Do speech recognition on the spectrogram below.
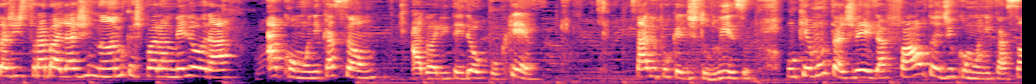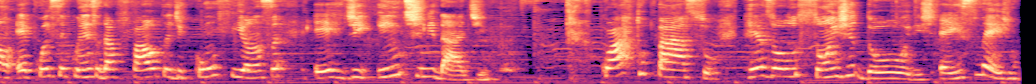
da gente trabalhar dinâmicas para melhorar a comunicação. Agora entendeu por quê? Sabe por que de tudo isso? Porque muitas vezes a falta de comunicação é consequência da falta de confiança e de intimidade. Quarto passo, resoluções de dores. É isso mesmo.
